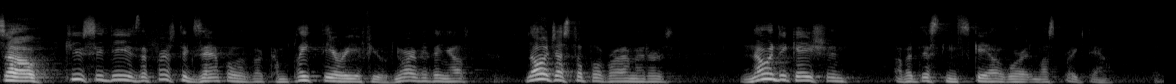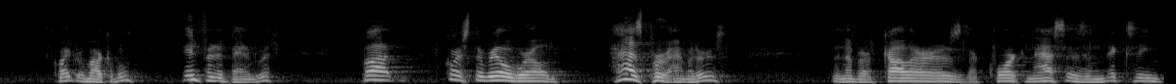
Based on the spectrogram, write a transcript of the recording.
So QCD is the first example of a complete theory if you ignore everything else. No adjustable parameters, no indication of a distance scale where it must break down. Quite remarkable, infinite bandwidth, but of course the real world has parameters, the number of colors, the quark masses and mixing,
